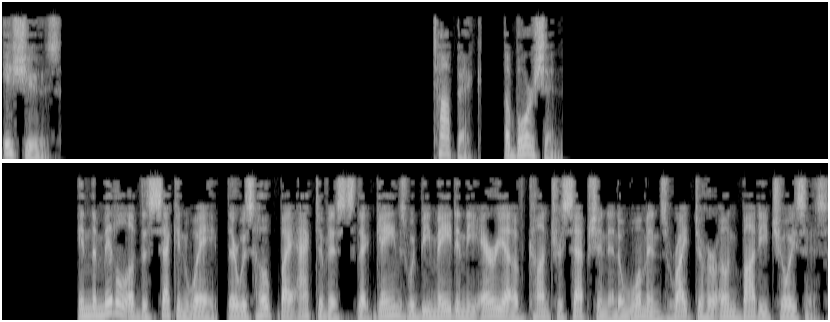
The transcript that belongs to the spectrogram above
Issues Abortion In the middle of the second wave, there was hope by activists that gains would be made in the area of contraception and a woman's right to her own body choices.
